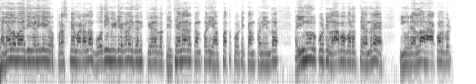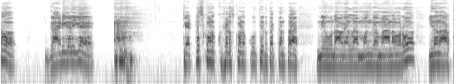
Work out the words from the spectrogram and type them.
ಧಗಲಬಾಜಿಗಳಿಗೆ ಇವರು ಪ್ರಶ್ನೆ ಮಾಡಲ್ಲ, ಗೋಧಿ ಮೀಡಿಯಾಗಳು ಇದನ್ನು ಕೇಳಬೇಕು. ಇಥೆನಾಲ್ ಕಂಪನಿ ಎಪ್ಪತ್ತು ಕೋಟಿ ಕಂಪನಿಯಿಂದ ಐನೂರು ಕೋಟಿ ಲಾಭ ಬರುತ್ತೆ ಅಂದ್ರೆ ಇವರೆಲ್ಲ ಹಾಕೊಂಡ್ಬಿಟ್ಟು ಗಾಡಿಗಳಿಗೆ ಕೆಟ್ಟಸ್ಕೊಂಡು ಕೆಡಿಸ್ಕೊಂಡು ಕೂತಿರ್ತಕ್ಕಂತ ನೀವು ನಾವೆಲ್ಲ ಮಂಗ ಮಾನವರು. ಇದನ್ನ ಅರ್ಥ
